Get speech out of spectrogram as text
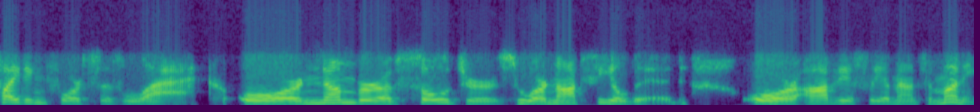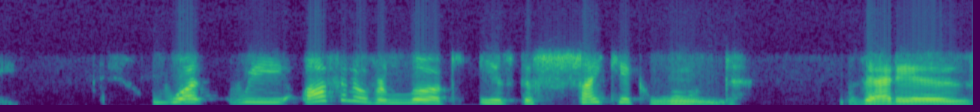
fighting forces lack, or number of soldiers who are not fielded, or obviously amounts of money. What we often overlook is the psychic wound that is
